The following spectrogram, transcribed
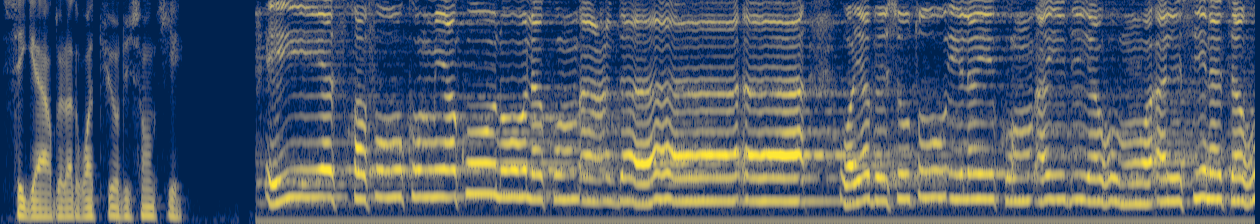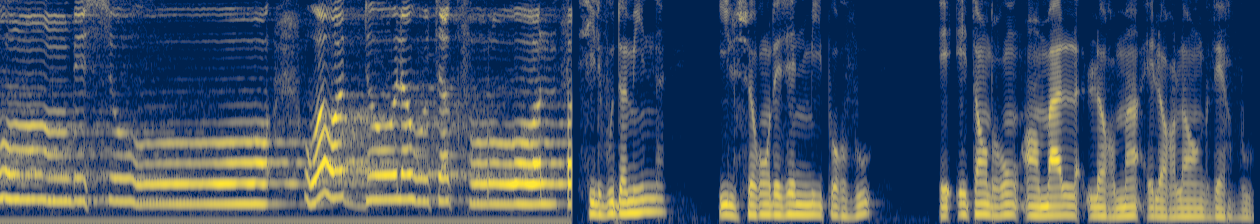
s'égare de la droiture du sentier. إن يثقفوكم يكونوا لكم أعداء ويبسطوا إليكم أيديهم وألسنتهم بالسوء وودوا لو تكفرون S'ils vous dominent, ils seront des ennemis pour vous et étendront en mal leurs mains et leurs langues vers vous.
